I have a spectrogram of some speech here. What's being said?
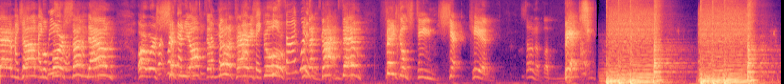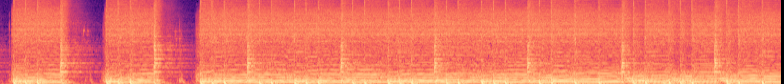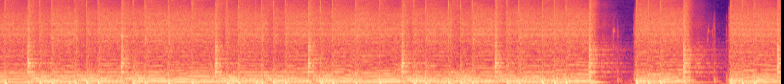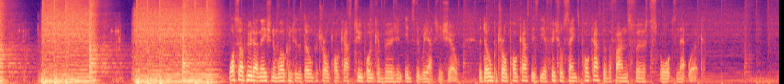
Goddamn I job I really before don't- sundown, or we're what shipping that you off to? Something military school with a goddamn Finkelstein shit kid. Son of a bitch. What's up, Who Dat Nation, and welcome to the Dome Patrol Podcast Two Point Conversion Instant Reaction Show. The Dome Patrol Podcast is the official Saints podcast of the Fans First Sports Network.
